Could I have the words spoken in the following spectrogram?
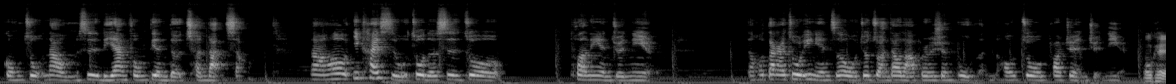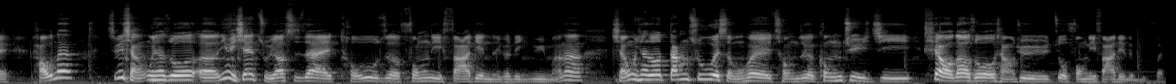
工作。那我们是离岸风电的承揽商。然后一开始我做的是做 planning engineer。然后大概做了一年之后，我就转到了 operation 部门，然后做 project engineer。OK，好，那这边想问一下说，呃，因为你现在主要是在投入这个风力发电的一个领域嘛，那想问一下说，当初为什么会从这个工具机跳到说我想要去做风力发电的部分？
